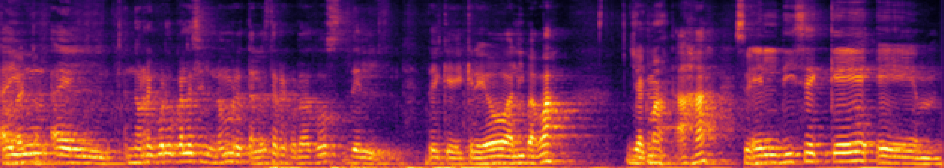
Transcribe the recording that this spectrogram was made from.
Hay un, no recuerdo cuál es el nombre, tal vez te recordás vos, del, del que creó Alibaba. Jack Ma. Ajá. Él dice que em,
